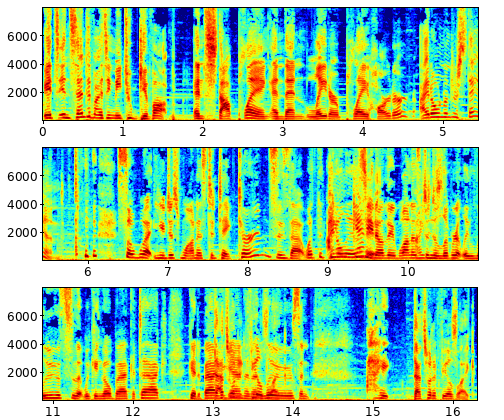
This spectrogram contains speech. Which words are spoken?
It's incentivizing me to give up and stop playing and then later play harder? I don't understand. So what? You just want us to take turns? Is that what the deal is? You know, they want us I to just- deliberately lose so that we can go back attack, get it back That's again, it and then like. lose. And I That's what it feels like.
